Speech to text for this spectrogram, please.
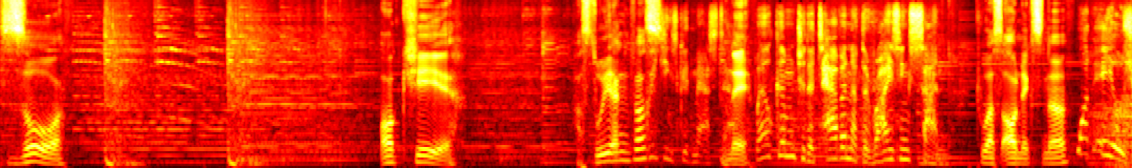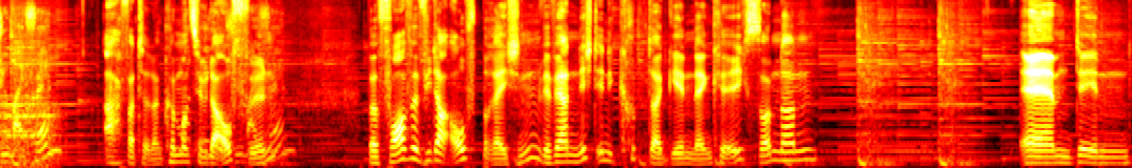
So. Okay. Hast du irgendwas? Nee. Welcome to the Tavern of the Rising Sun. Du hast auch nichts, ne? What ails you, my friend? Ach, warte, dann können wir uns hier wieder auffüllen. Bevor wir wieder aufbrechen, wir werden nicht in die Krypta gehen, denke ich, sondern ähm, den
